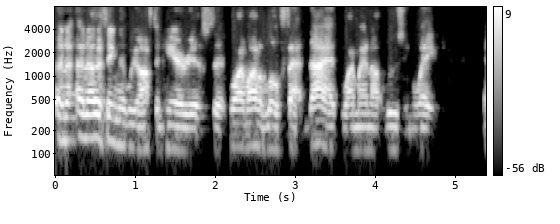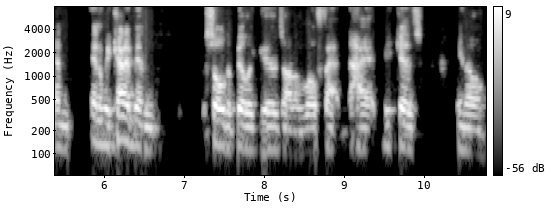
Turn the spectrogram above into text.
And another thing that we often hear is that, well, I'm on a low fat diet, why am I not losing weight? And, and we kind of been sold a bill of goods on a low fat diet because, you know,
